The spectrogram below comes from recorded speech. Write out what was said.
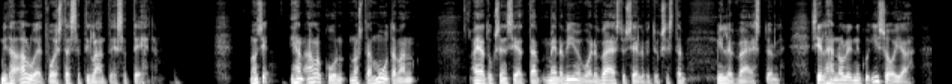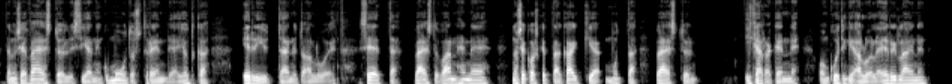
mitä alueet voisivat tässä tilanteessa tehdä. Mä olisin ihan alkuun nostaa muutaman ajatuksen sieltä meidän viime vuoden väestöselvityksestä, mille väestölle. Siellähän oli niin kuin isoja tämmöisiä väestöllisiä niin kuin muutostrendejä, jotka eriyttää nyt alueita. Se, että väestö vanhenee, no se koskettaa kaikkia, mutta väestön ikärakenne on kuitenkin alueella erilainen.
